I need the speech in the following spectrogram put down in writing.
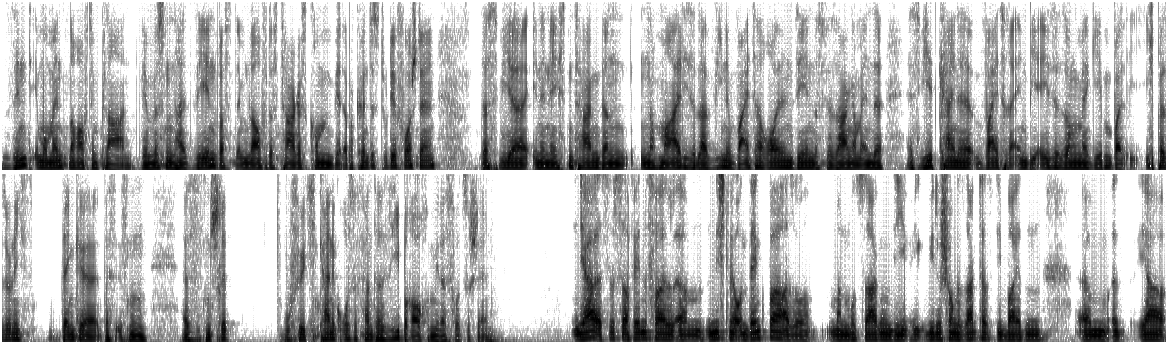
sind im Moment noch auf dem Plan. Wir müssen halt sehen, was im Laufe des Tages kommen wird. Aber könntest du dir vorstellen, dass wir in den nächsten Tagen dann nochmal diese Lawine weiterrollen sehen, dass wir sagen am Ende, es wird keine weitere NBA-Saison mehr geben, weil ich persönlich denke, das ist ein, das ist ein Schritt, wofür ich keine große Fantasie brauche, mir das vorzustellen. Ja, es ist auf jeden Fall ähm, nicht mehr undenkbar. Also man muss sagen, die, wie, du schon gesagt hast, die beiden, ähm, äh, ja,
